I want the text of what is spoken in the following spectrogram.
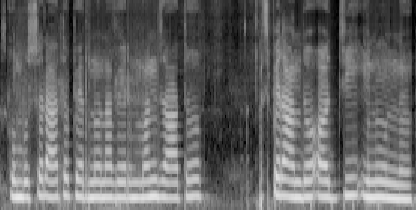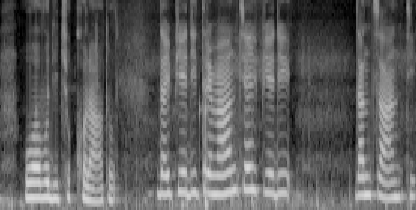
scombussolato per non aver mangiato, sperando oggi in un uovo di cioccolato. Dai piedi tremanti ai piedi danzanti,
